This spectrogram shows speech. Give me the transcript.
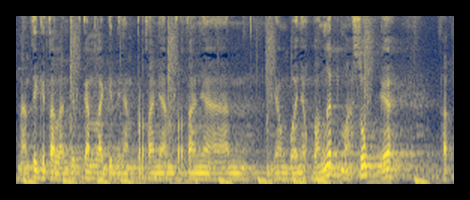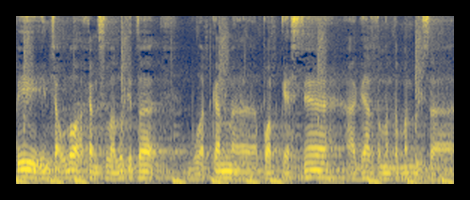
Nanti kita lanjutkan lagi dengan pertanyaan-pertanyaan yang banyak banget masuk ya. Tapi insya Allah akan selalu kita buatkan uh, podcastnya agar teman-teman bisa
